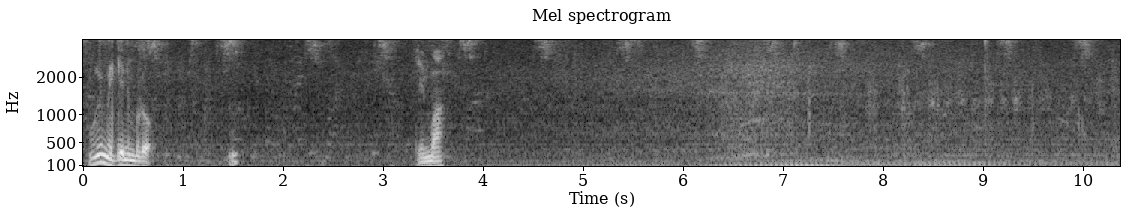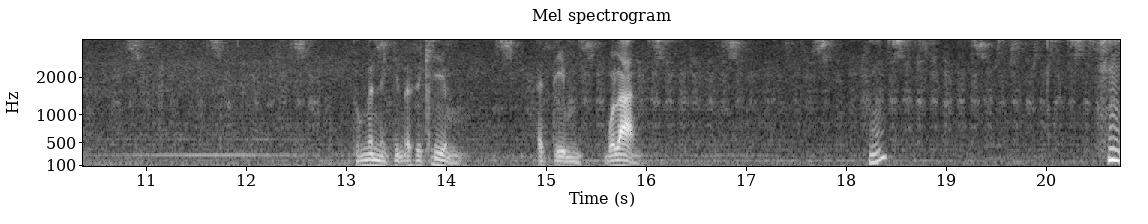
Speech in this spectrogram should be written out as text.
ถุงเงินไม่กินบุรุกินบ่ถุงเงินนี่กินไอศครีม ไอติมโบราณหืมหืม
